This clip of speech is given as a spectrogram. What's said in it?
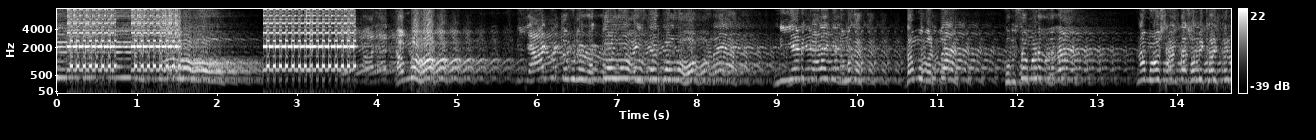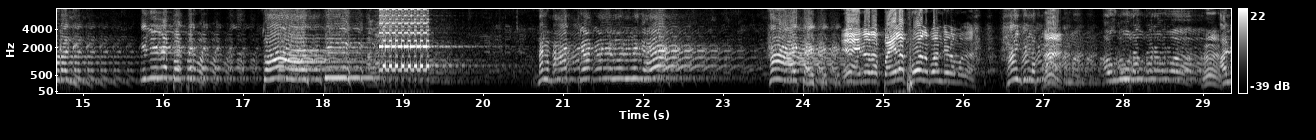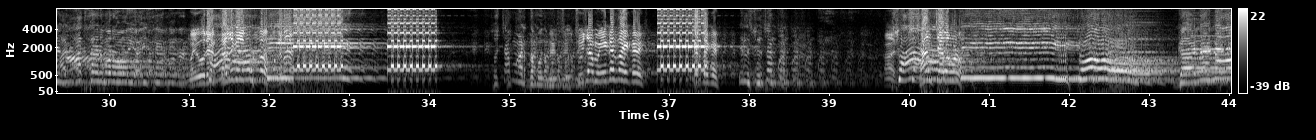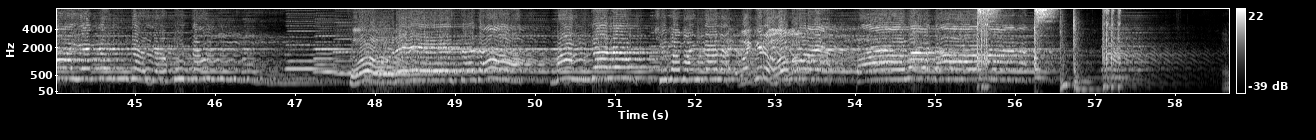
ತಮ್ಮ ಯಾಕೆ ತಗೊಂಡು ರೊಕ್ಕ ಐದು ಮಾರಾಯ ನೀ ಏನು ಕಾಳಾಗಿ ನಮಗ? ದಮ್ಮು ಬರ್ತಾ? ಕುಬ್ಸ ಮಾಡೋದಲ್ಲ? ನಮ್ಮ ಶಾಂತ ಸ್ವಾಮಿ ಕಳಿಸ್ತೀನಿ ನೋಡಲ್ಲಿ ಇಲ್ಲಿ ಬರ್ತಾರ. ಸ್ವಾಸ್ತಿ. ನನ್ನ ಮಾತು ಕೇಳ್ಕೊಳ್ಳೋ ನಿನಗ? ಹಾ ಆಯ್ತು ಆಯ್ತು. ಏ ಐನೂರ ಪೈಲ ಫೋನ್ ಬಂದಿಡ ಮಗ. ಹಾಗಿಲ್ಲ ಹಾ. ಅವ್ರು ನೂರ ಬರವ ಹಾ. ಅಲ್ಲಿ ನಾಲ್ಕು ಸಾವಿರ ಬರವ ಐದು ಸಾವಿರ ಬರವ ಮ ಕಲ್ಗೆ ಸ್ವಿಚ್ ಆಫ್ ಮಾಡ್ತಾ ಬಂದ್ ಚೂಜಾ ಈ ಕಡೆ ಈ ಕಡೆ ಈ ಕಡೆ, ಈ ಕಡೆ. ಇಲ್ಲಿ ಸ್ವಿಚ್ ಆಫ್ ಮಾಡ್ತಾ ಹಾ, ಶಾಂತ ಚಾಲು ಮಾಡು. ಸ್ವಾತೀಸೋ ಗಣನಾಯಕಂ ಗಜಮುಖಂ ಸೋರೇ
